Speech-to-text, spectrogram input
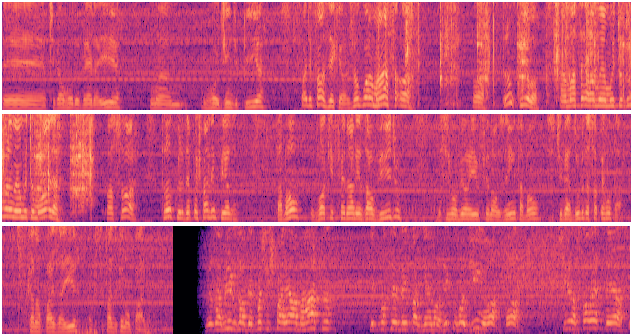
É, tiver um rodo velho aí, uma, um rodinho de pia, pode fazer aqui, ó. Jogou a massa, ó, ó, tranquilo, ó. A massa ela não é muito dura, não é muito molha, passou, ó, tranquilo, depois faz a limpeza. Tá bom? Eu vou aqui finalizar o vídeo. Vocês vão ver aí o finalzinho, tá bom? Se tiver dúvida é só perguntar. Fica na paz aí, é que se faz aqui não paga. Meus amigos, ó, depois que espalhar a massa, o que, que você vem fazendo? Ó, vem com o rodinho, ó, ó. Tira só o excesso.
